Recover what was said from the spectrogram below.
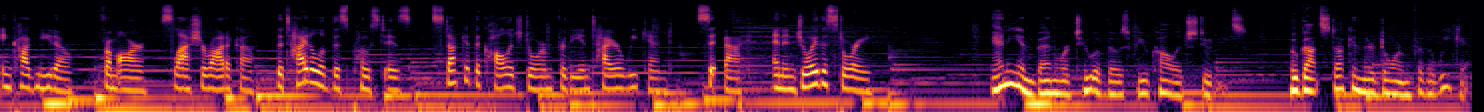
Incognito from r slash erotica. The title of this post is Stuck at the College Dorm for the Entire Weekend. Sit back and enjoy the story. Annie and Ben were two of those few college students who got stuck in their dorm for the weekend.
